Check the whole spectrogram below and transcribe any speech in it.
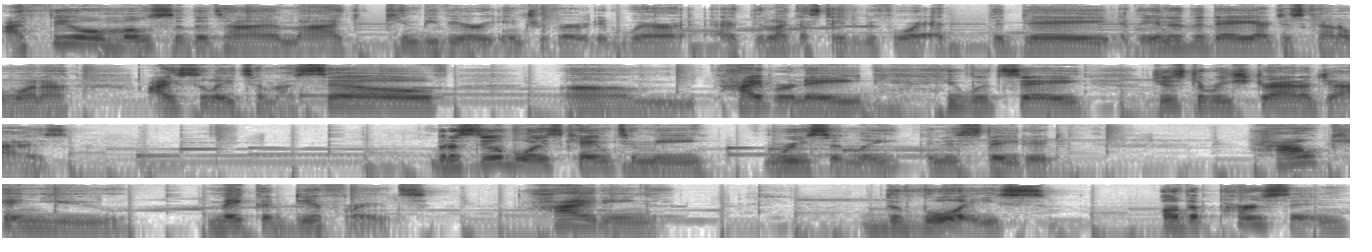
I feel most of the time I can be very introverted. Where, the, like I stated before, at the day, at the end of the day, I just kind of want to isolate to myself, um, hibernate, you would say, just to re-strategize. But a still voice came to me recently and it stated, "How can you make a difference hiding?" The voice or the person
